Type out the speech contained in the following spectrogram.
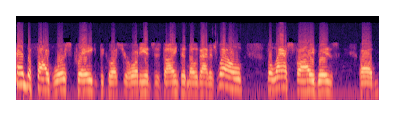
And the five worst, Craig, because your audience is dying to know that as well. The last five is um,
